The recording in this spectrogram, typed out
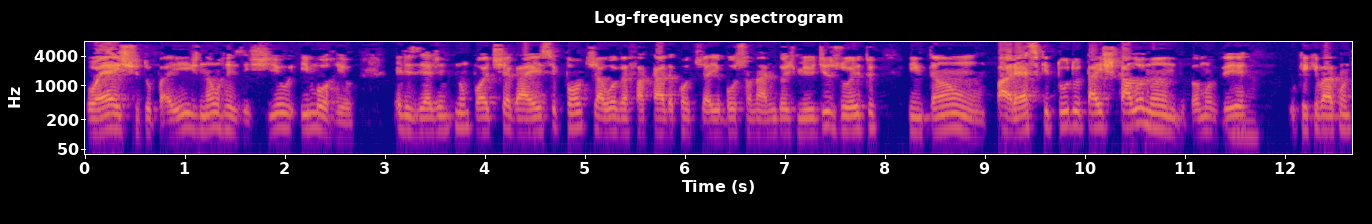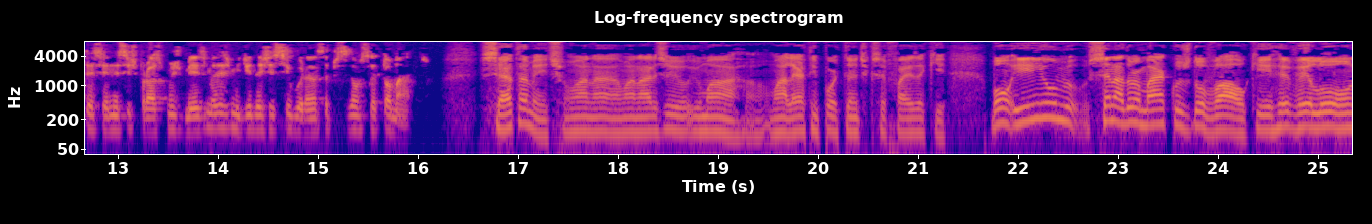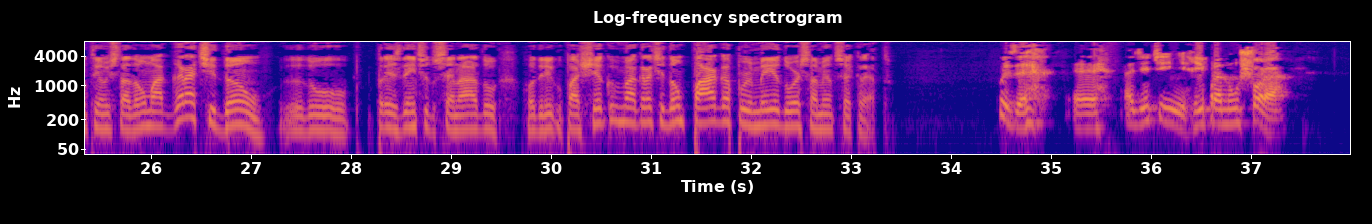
oeste do país, não resistiu e morreu. Eles dizem, a gente não pode chegar a esse ponto, já houve a facada contra Jair Bolsonaro em 2018, então parece que tudo está escalonando. Vamos ver é. O que, que vai acontecer nesses próximos meses, mas as medidas de segurança precisam ser tomadas. Certamente, uma, uma análise e uma, um alerta importante que você faz aqui. Bom, e o senador Marcos Doval, que revelou ontem ao Estadão uma gratidão do presidente do Senado, Rodrigo Pacheco, e uma gratidão paga por meio do orçamento secreto. Pois é, é a gente ri para não chorar.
